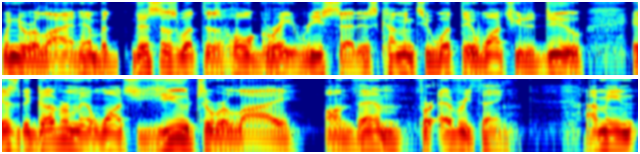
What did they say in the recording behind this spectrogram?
We need to rely on Him. But this is what this whole great reset is coming to. What they want you to do is the government wants you to rely on them for everything. I mean,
